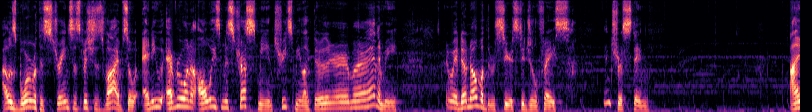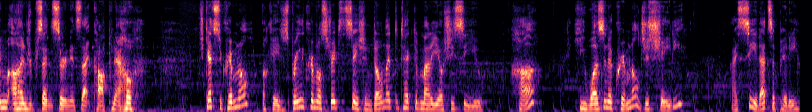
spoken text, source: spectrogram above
I was born with a strange suspicious vibe, so any everyone always mistrusts me and treats me like they're, they're my enemy. Anyway, I don't know about the mysterious digital face. Interesting. I'm 100% certain it's that cop now. You catch the criminal? Okay, just bring the criminal straight to the station. Don't let Detective Matayoshi see you. Huh? He wasn't a criminal, just shady? I see, that's a pity.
